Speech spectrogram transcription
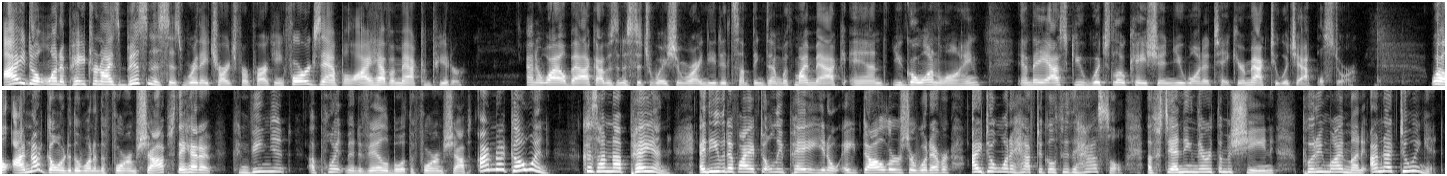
I don't want to patronize businesses where they charge for parking. For example, I have a Mac computer. And a while back, I was in a situation where I needed something done with my Mac. And you go online and they ask you which location you want to take your Mac to, which Apple store. Well, I'm not going to the one in the forum shops. They had a convenient appointment available at the forum shops. I'm not going because I'm not paying. And even if I have to only pay, you know, $8 or whatever, I don't want to have to go through the hassle of standing there at the machine, putting my money. I'm not doing it.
